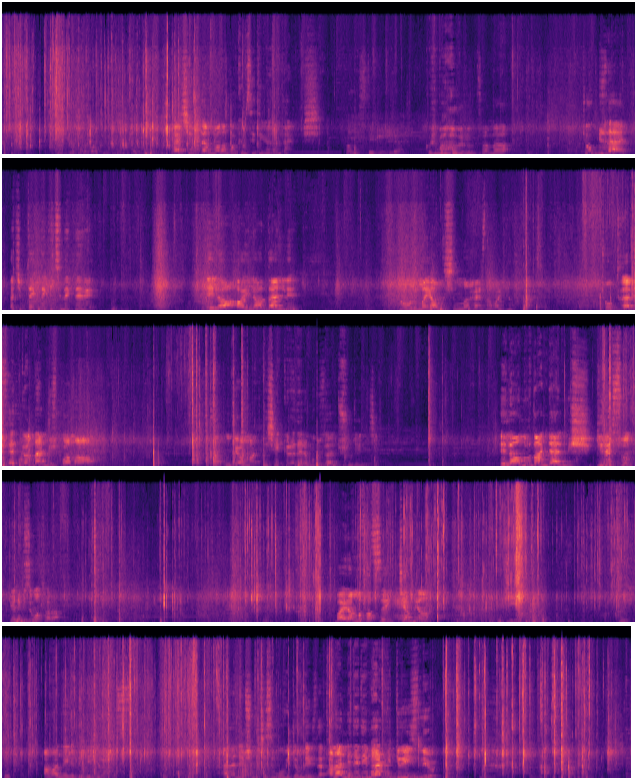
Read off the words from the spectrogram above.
Gerçekten bana bakım seti göndermiş. Tam istediğinle. Kurban olurum sana. Çok güzel. Açıp tek tek içindekileri Ela Ayla Denli. Doğrumla yanlışımla her zaman yanlış. Çok güzel bir set göndermiş bana. Çok mükemmel. Teşekkür ederim bu güzel düşüncen için. Elanur'dan gelmiş. Giresun. Yine bizim o taraf. Bayramda Fatsa'ya gideceğim ya. Gideyim. Göster. Anneanneyle dedeyi göreceğiz. Anneannem şimdi kesin bu videomu da izler. Anneanne dediğim her videoyu izliyor.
